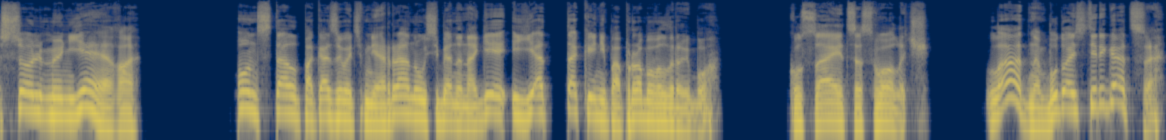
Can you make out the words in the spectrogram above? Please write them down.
«соль мюньера». Он стал показывать мне рану у себя на ноге, и я так и не попробовал рыбу. Кусается, сволочь. Ладно, буду остерегаться.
